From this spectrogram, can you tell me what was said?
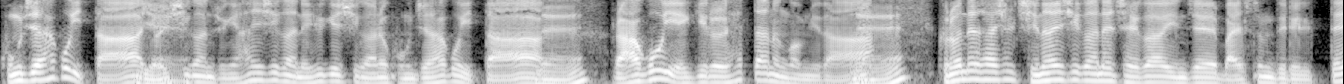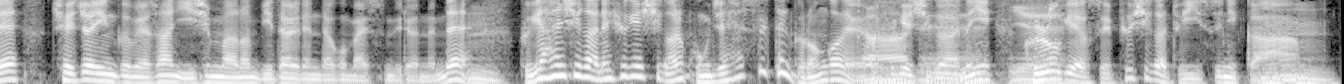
공제하고 있다. 예. 10시간 중에 1시간의 휴게 시간을 공제하고 있다. 네. 라고 얘기를 했다는 겁니다. 네. 그런데 사실 지난 시간에 제가 이제 말씀드릴 때 최저임금에서 한 20만 원 미달된다고 말씀드렸는데 음. 그게 한 시간의 휴게 시간을 공제했을 땐 그런 거예요. 아, 휴게 네. 시간이 예. 근로계약서에 표시가 돼 있으니까. 음.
